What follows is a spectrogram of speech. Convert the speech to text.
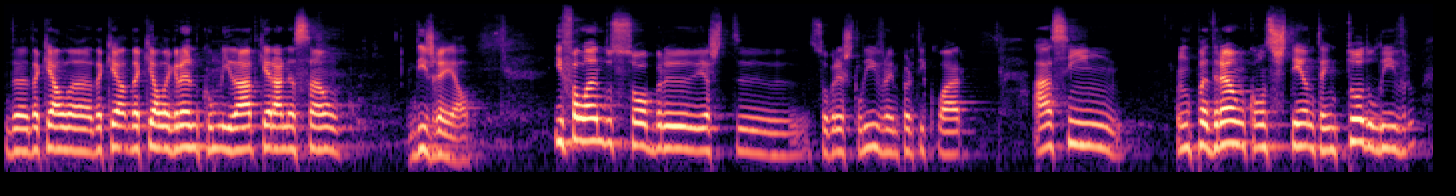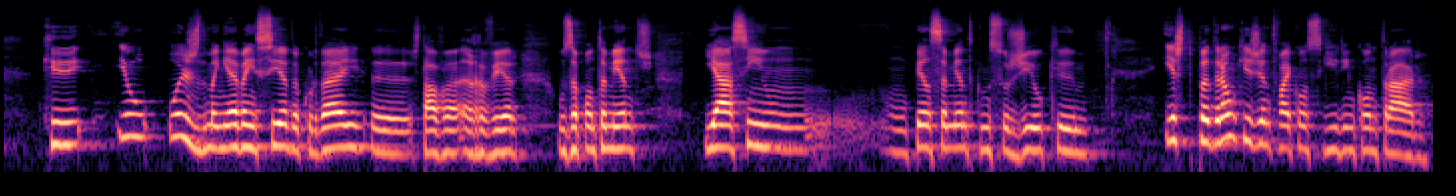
da, daquela, daquela, daquela grande comunidade que era a nação de Israel. E falando sobre este, sobre este livro em particular, há assim um padrão consistente em todo o livro que eu hoje de manhã bem cedo acordei, eh, estava a rever os apontamentos e há assim um, um pensamento que me surgiu que este padrão que a gente vai conseguir encontrar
